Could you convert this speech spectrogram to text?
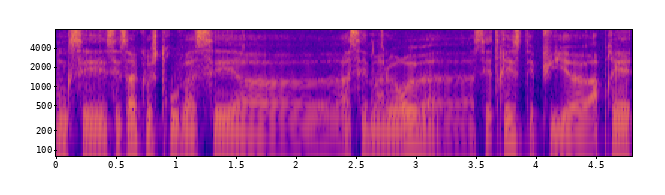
Donc c'est ça que je trouve assez euh, assez malheureux, euh, assez triste. Et puis après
